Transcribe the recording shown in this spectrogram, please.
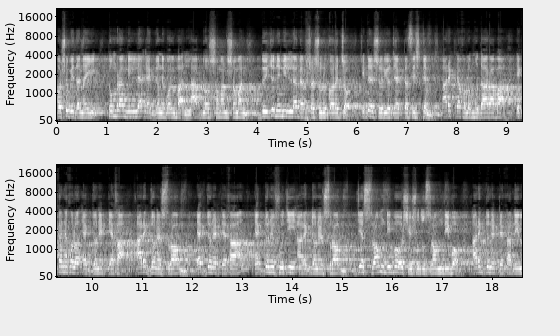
অসুবিধা নেই। তোমরা মিল্লা একজনে বলবা, লাভ লস সমান সমান, দুইজনে মিল্লা ব্যবসা শুরু করেছ। এটা শরীয়তে একটা সিস্টেম আরেকটা হলো মুদারাবা। এখানে হলো একজনের টেকা, আরেকজনের শ্রম। একজনের টেকা, একজনের ফুজি আরেকজনের শ্রম। যে শ্রম দিব, সে শুধু শ্রম দিব। আরেকজনের টেকা দিল,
